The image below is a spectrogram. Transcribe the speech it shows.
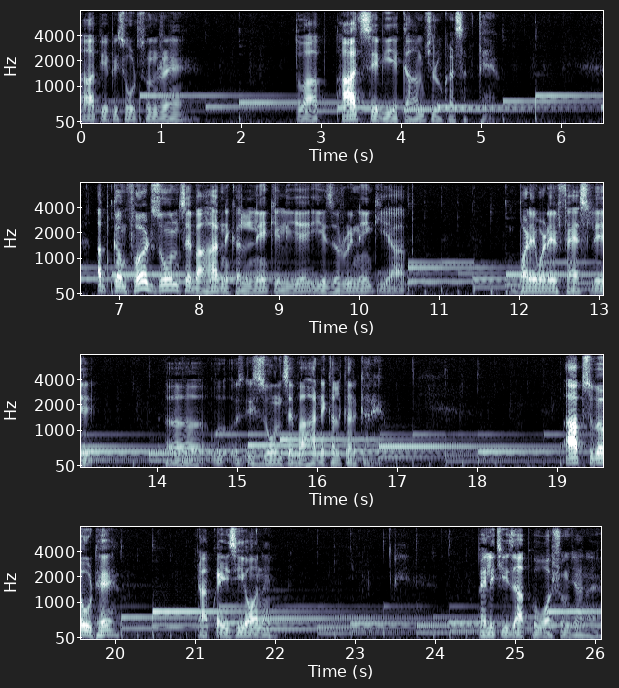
आप एपिसोड सुन रहे हैं तो आप आज से भी ये काम शुरू कर सकते हैं। अब कंफर्ट जोन से बाहर निकलने के लिए ये ज़रूरी नहीं कि आप बड़े बड़े फैसले इस जोन से बाहर निकल कर। करें आप सुबह उठे, आपका एसी ऑन है। पहली चीज़ आपको वॉशरूम जाना है।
